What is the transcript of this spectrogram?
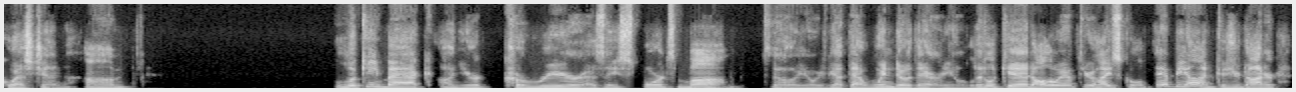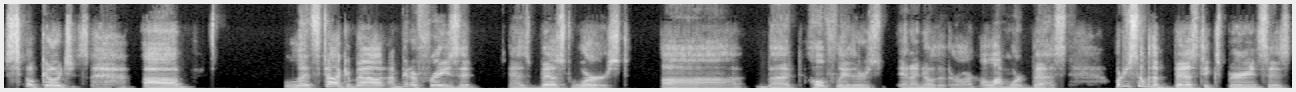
question. Um, looking back on your career as a sports mom, so, you know, we've got that window there, you know, little kid all the way up through high school and beyond because your daughter still coaches. Uh, let's talk about, I'm going to phrase it as best worst, uh, but hopefully there's, and I know there are a lot more best. What are some of the best experiences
